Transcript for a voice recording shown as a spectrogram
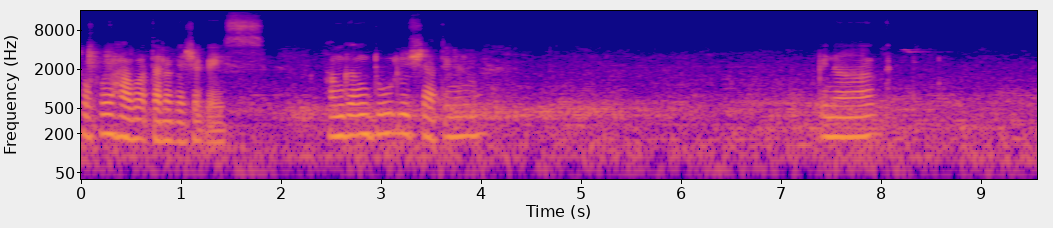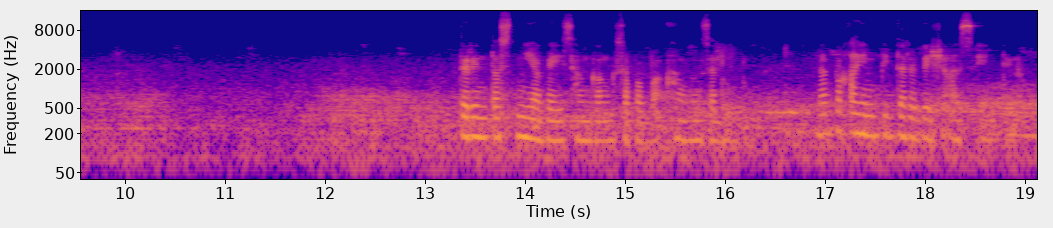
Super haba talaga siya, guys. Hanggang dulo siya. Tingnan mo. Pinag... Tirintas niya, guys, hanggang sa baba, hanggang sa dulo. Napakahimpid talaga siya as in. Tingnan mo.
